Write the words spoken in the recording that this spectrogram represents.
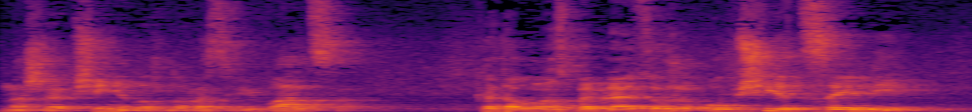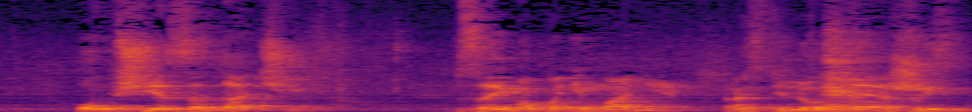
наше общение должно развиваться, когда у нас появляются уже общие цели, общие задачи, взаимопонимание, разделенная жизнь.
